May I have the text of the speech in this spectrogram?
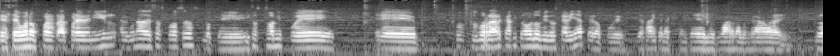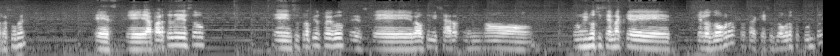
Este, bueno, para prevenir alguna de esas cosas, lo que hizo Sony fue eh, pues, pues, borrar casi todos los videos que había, pero pues ya saben que la gente los guarda, los graba y los resumen. Este, aparte de eso, en sus propios juegos este, va a utilizar un mismo sistema que, que los logros, o sea, que sus logros ocultos,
